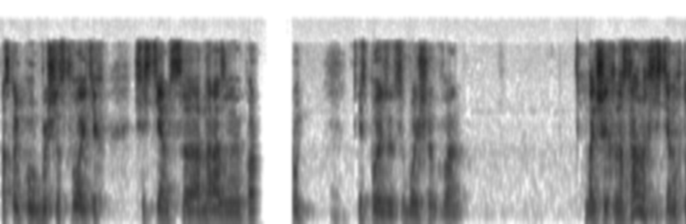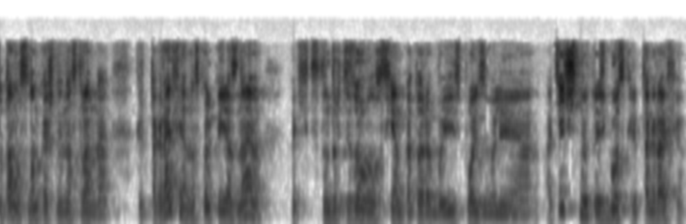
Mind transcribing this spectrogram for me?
поскольку большинство этих систем с одноразовыми паролями используются больше в больших иностранных системах, то там в основном, конечно, иностранная криптография. Насколько я знаю, каких-то стандартизованных схем, которые бы использовали отечественную, то есть госкриптографию,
